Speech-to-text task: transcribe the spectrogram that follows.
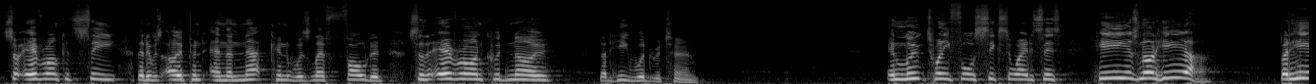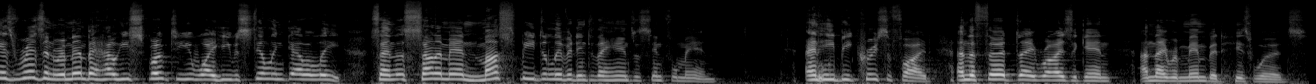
so everyone could see that it was opened, and the napkin was left folded so that everyone could know that he would return. In Luke 24 6 to 8, it says, He is not here but he is risen. Remember how he spoke to you while he was still in Galilee, saying that the Son of Man must be delivered into the hands of sinful men, and he be crucified, and the third day rise again. And they remembered his words.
